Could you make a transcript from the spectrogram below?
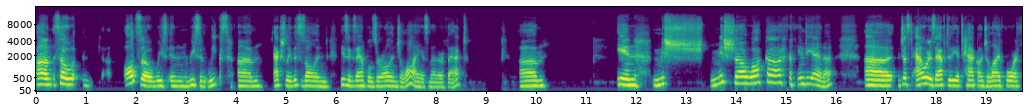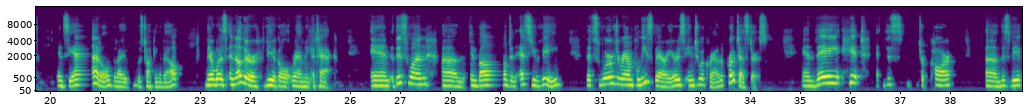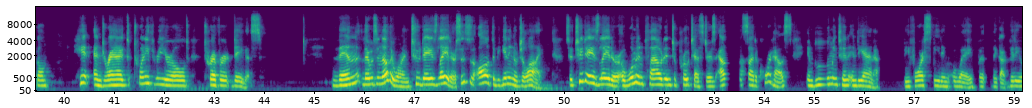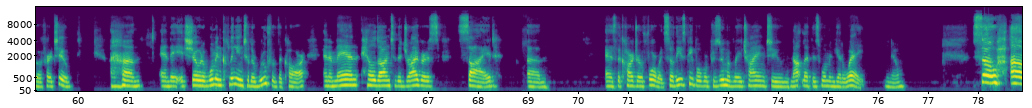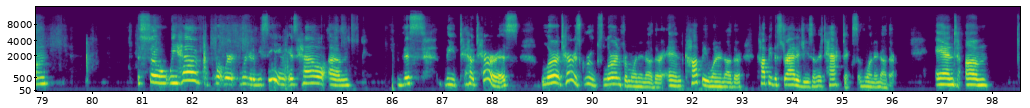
Um, so also in recent weeks, um, actually this is all in, these examples are all in July, as a matter of fact. Um, in Mish- Mishawaka, Indiana, uh, just hours after the attack on July 4th in Seattle that I was talking about, there was another vehicle ramming attack. And this one um, involved an SUV that swerved around police barriers into a crowd of protesters. And they hit this car, uh, this vehicle, hit and dragged 23 year old Trevor Davis. Then there was another one two days later. So this is all at the beginning of July. So two days later, a woman plowed into protesters outside a courthouse in Bloomington, Indiana, before speeding away. But they got video of her too. Um, and they, it showed a woman clinging to the roof of the car and a man held on to the driver's side um, as the car drove forward. So these people were presumably trying to not let this woman get away, you know. So, um, so we have what we're we're going to be seeing is how um, this the how terrorists learn terrorist groups learn from one another and copy one another, copy the strategies and the tactics of one another, and um,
